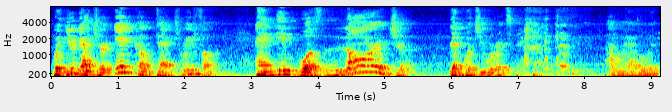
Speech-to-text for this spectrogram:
when you got your income tax refund and it was larger than what you were expecting. I don't have a witness.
